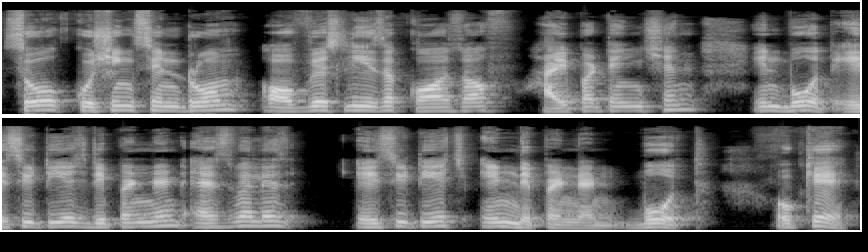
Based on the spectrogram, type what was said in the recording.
So Cushing syndrome obviously is a cause of hypertension in both ACTH dependent as well as ACTH independent, both. Okay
